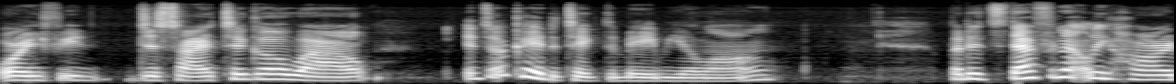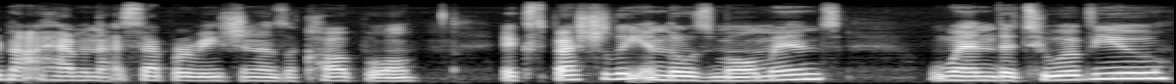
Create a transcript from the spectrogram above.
or if you decide to go out, it's okay to take the baby along. But it's definitely hard not having that separation as a couple, especially in those moments when the two of you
